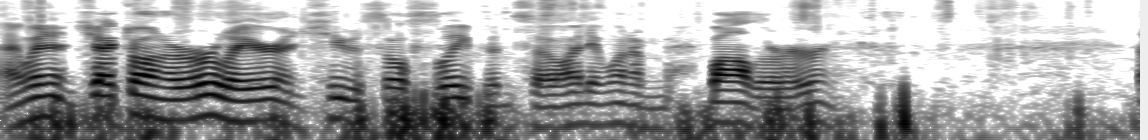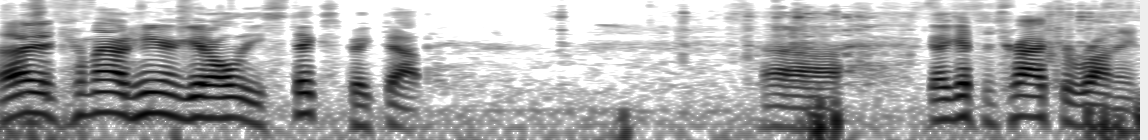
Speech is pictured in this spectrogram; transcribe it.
I went and checked on her earlier and she was still sleeping so I didn't want to bother her. I had to come out here and get all these sticks picked up. Uh, gotta get the tractor running.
